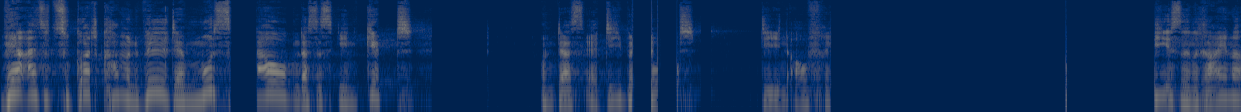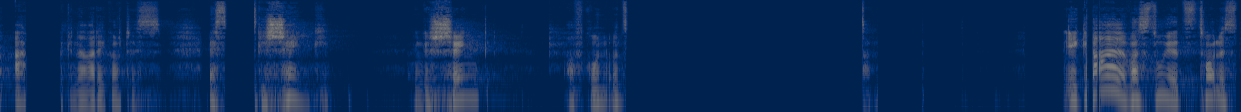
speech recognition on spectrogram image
Wer also zu Gott kommen will, der muss glauben, dass es ihn gibt und dass er die belohnt, die ihn aufrichten. Die ist ein reiner Akt der Gnade Gottes. Es ist ein Geschenk. Ein Geschenk aufgrund unserer Egal, was du jetzt Tolles,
